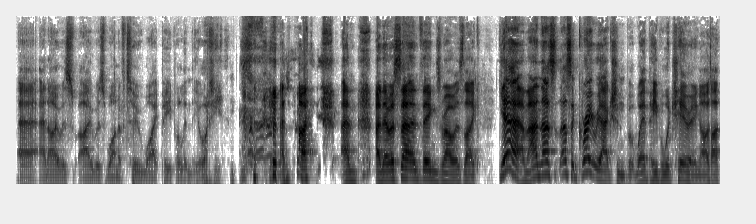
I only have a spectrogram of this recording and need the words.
uh, and I was I was one of two white people in the audience and I and and there were certain things where I was like yeah man that's that's a great reaction but where people were cheering I was like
